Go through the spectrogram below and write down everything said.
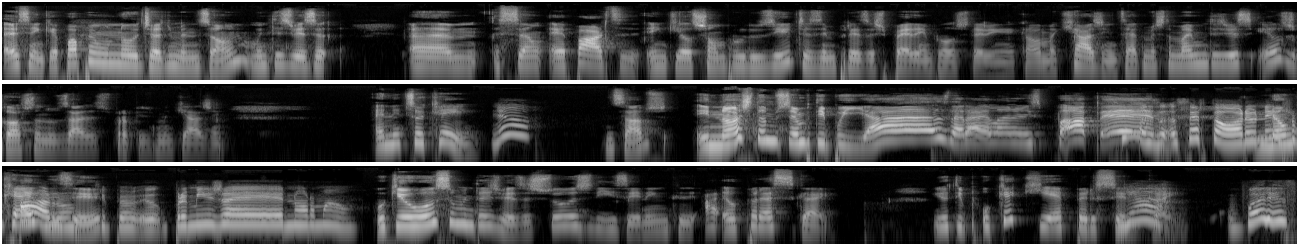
É assim, K-pop é um no judgment zone. Muitas vezes um, são, é parte em que eles são produzidos, as empresas pedem para eles terem aquela maquiagem, etc. Mas também muitas vezes eles gostam de usar as próprias maquiagem. And it's okay. Yeah. Sabes? E nós estamos sempre tipo, yes, that eyeliner is mas popping! a certa hora eu nem Não quer dizer- Tipo, eu- para mim já é normal. O que eu ouço muitas vezes, as pessoas dizerem que, ah, ele parece gay. E eu tipo, o que é que é parecer Yeah. gay? What is.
